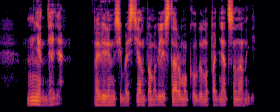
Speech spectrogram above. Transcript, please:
— Нет, дядя. Аверин и Себастьян помогли старому колдуну подняться на ноги.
